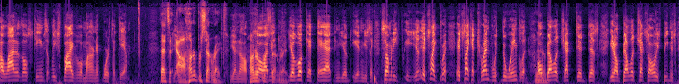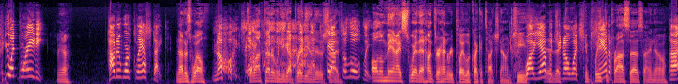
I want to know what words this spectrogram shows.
a lot of those teams, at least five of them, aren't worth a damn. That's a 100% right. You know, 100% so I mean, right. you look at that and you and you say somebody. It's like it's like a trend with New England. Oh, Belichick did this. You know, Belichick's always beating this. You had Brady. yeah. How did it work last night? Not as well. No, exactly. It's a lot better when you got Brady on the other side. Absolutely. Although, man, I swear that Hunter Henry play looked like a touchdown. Jeez. Well, yeah, but That- you know what? Complete sad the process. I know. Uh,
